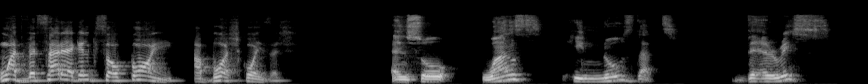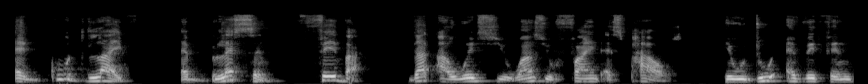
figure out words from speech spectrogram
Um adversário é aquele que se opõe a boas coisas. And so once he knows that there is a good life, a blessing, favor that awaits you once you find a spouse, he will do everything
